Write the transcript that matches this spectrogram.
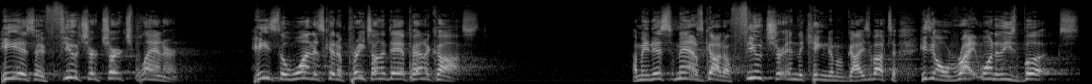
He is a future church planner. He's the one that's going to preach on the day of Pentecost. I mean, this man's got a future in the kingdom of God. He's about to, he's going to write one of these books.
